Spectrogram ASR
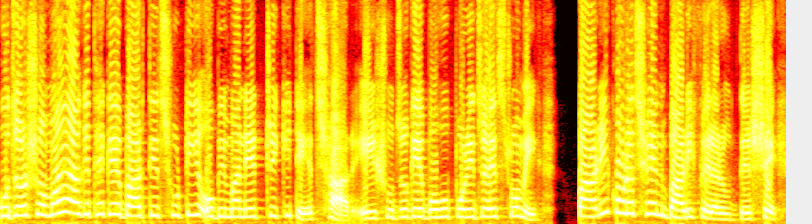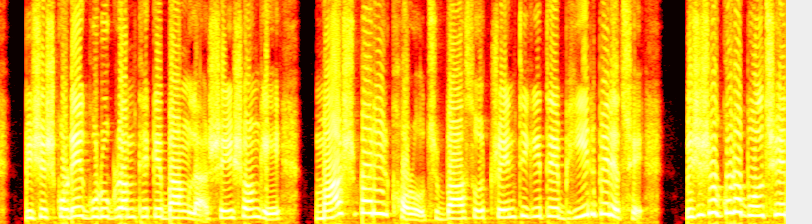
পুজোর সময় আগে থেকে বাড়তি ছুটি ও বিমানের টিকিটে ছাড়। এই সুযোগে বহু পরিযায়ী শ্রমিক পাড়ি করেছেন বাড়ি ফেরার উদ্দেশ্যে। বিশেষ করে গুরুগ্রাম থেকে বাংলা, সেই সঙ্গে মাস বাড়ির খরচ, বাস ও ট্রেন টিকিটে ভিড় বেড়েছে। বিশেষজ্ঞরা বলছেন,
